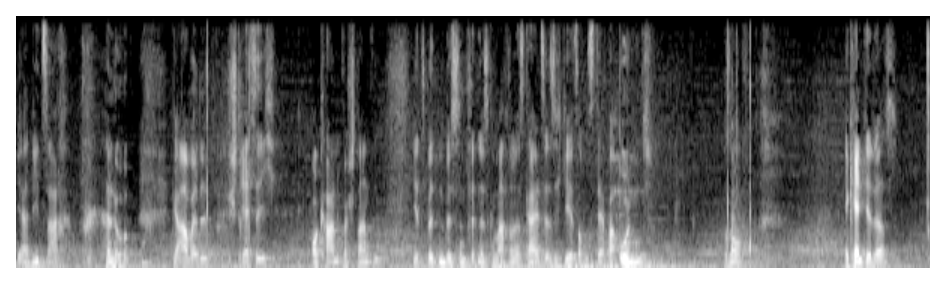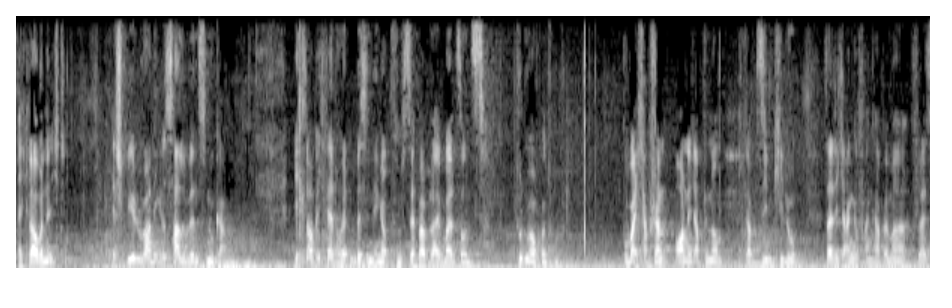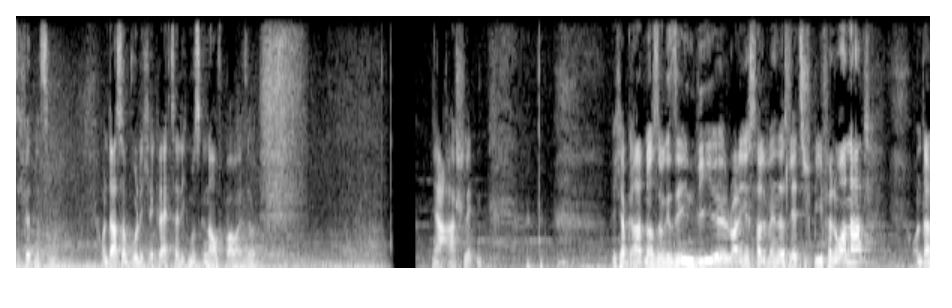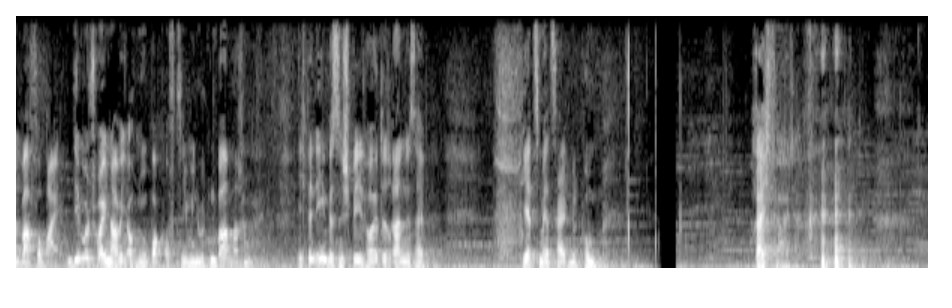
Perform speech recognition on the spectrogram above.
Dienstag. Hallo. Gearbeitet, stressig, Orkan überstanden. Jetzt wird ein bisschen Fitness gemacht und das Geilste ist, ich gehe jetzt auf den Stepper und. Pass auf. Erkennt ihr das? Ich glaube nicht. Es spielt Ronnie O'Sullivan Snooker. Ich glaube, ich werde heute ein bisschen länger auf dem Stepper bleiben als sonst. Tut mir auch ganz gut. Wobei, ich habe schon ordentlich abgenommen. Ich glaube, sieben Kilo, seit ich angefangen habe, immer fleißig Fitness zu machen. Und das, obwohl ich ja gleichzeitig Muskeln aufbaue. Also, ja, Arschlecken. Ich habe gerade noch so gesehen, wie Ronnie Sullivan das letzte Spiel verloren hat und dann war vorbei. Dementsprechend habe ich auch nur Bock auf 10 Minuten warm machen. Ich bin eh ein bisschen spät heute dran, deshalb jetzt mehr Zeit mit Pumpen. Reicht für heute.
